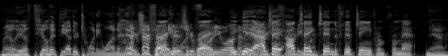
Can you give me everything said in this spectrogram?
Well, he'll he'll hit the other 21, and there's your 41. There's your right. 41. He get- I'll There's take I'll take 10 to 15 from from Matt. Yeah.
